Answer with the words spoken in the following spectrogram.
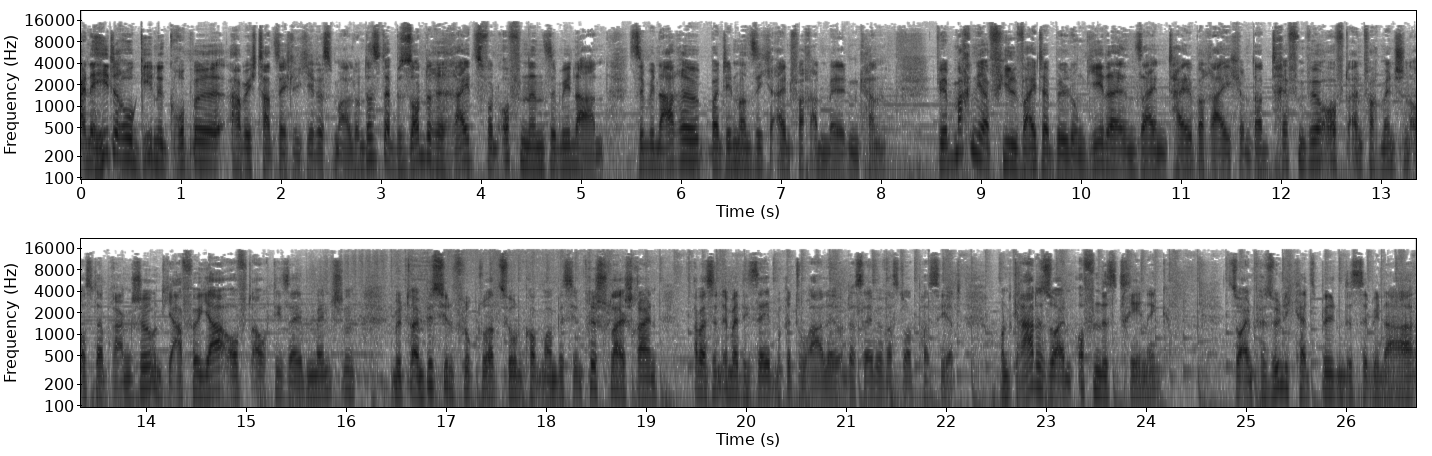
Eine heterogene Gruppe habe ich tatsächlich jedes Mal. Und das ist der besondere Reiz von offenen Seminaren. Seminare, bei denen man sich einfach anmelden kann. Wir machen ja viel Weiterbildung, jeder in seinen Teilbereich. Und dann treffen wir oft einfach Menschen aus der Branche und Jahr für Jahr oft auch dieselben Menschen. Mit ein bisschen Fluktuation kommt mal ein bisschen Frischfleisch rein. Aber es sind immer dieselben Rituale und dasselbe, was dort passiert. Und gerade so ein offenes Training, so ein persönlichkeitsbildendes Seminar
